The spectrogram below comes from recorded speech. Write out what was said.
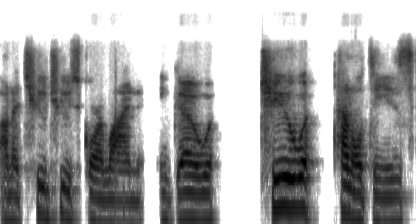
on a 2 2 score line and go two penalties.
